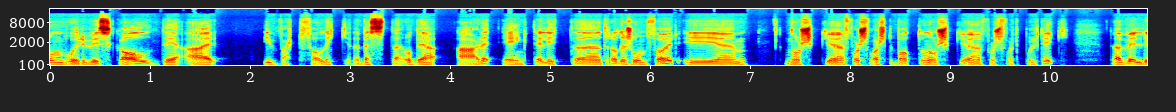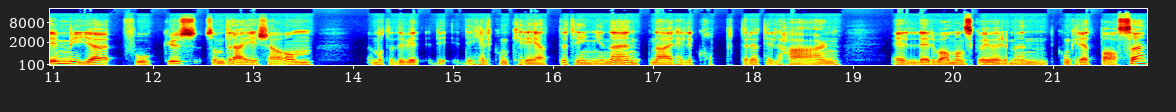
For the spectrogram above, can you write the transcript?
om hvor vi skal, det er i hvert fall ikke det beste. Og det er det egentlig litt uh, tradisjon for i uh, norsk uh, forsvarsdebatt og norsk forsvarspolitikk. Det er veldig mye fokus som dreier seg om de, de, de, helt konkrete tingene, enten det er helikoptre til Hæren, eller hva man skal gjøre med en konkret base.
